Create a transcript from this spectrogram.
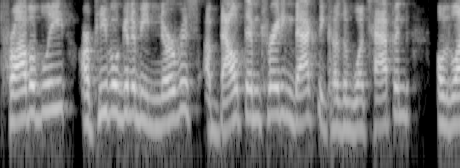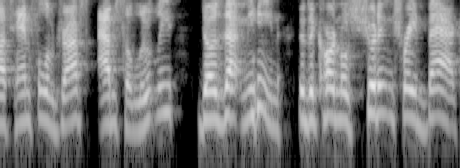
Probably. Are people going to be nervous about them trading back because of what's happened over the last handful of drafts? Absolutely. Does that mean that the Cardinals shouldn't trade back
